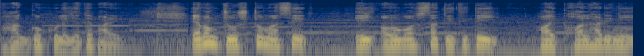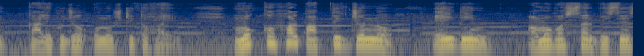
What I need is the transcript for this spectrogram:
ভাগ্য খুলে যেতে পারে। এবং জ্যৈষ্ঠ মাসের এই অমাবস্যা তিথিতেই হয় ফলহারিণী কালী পুজো অনুষ্ঠিত হয়। মোক্ষ ফল প্রাপ্তির জন্য এই দিন অমাবস্যার বিশেষ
